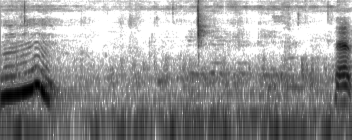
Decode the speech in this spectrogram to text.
อืมแบบ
